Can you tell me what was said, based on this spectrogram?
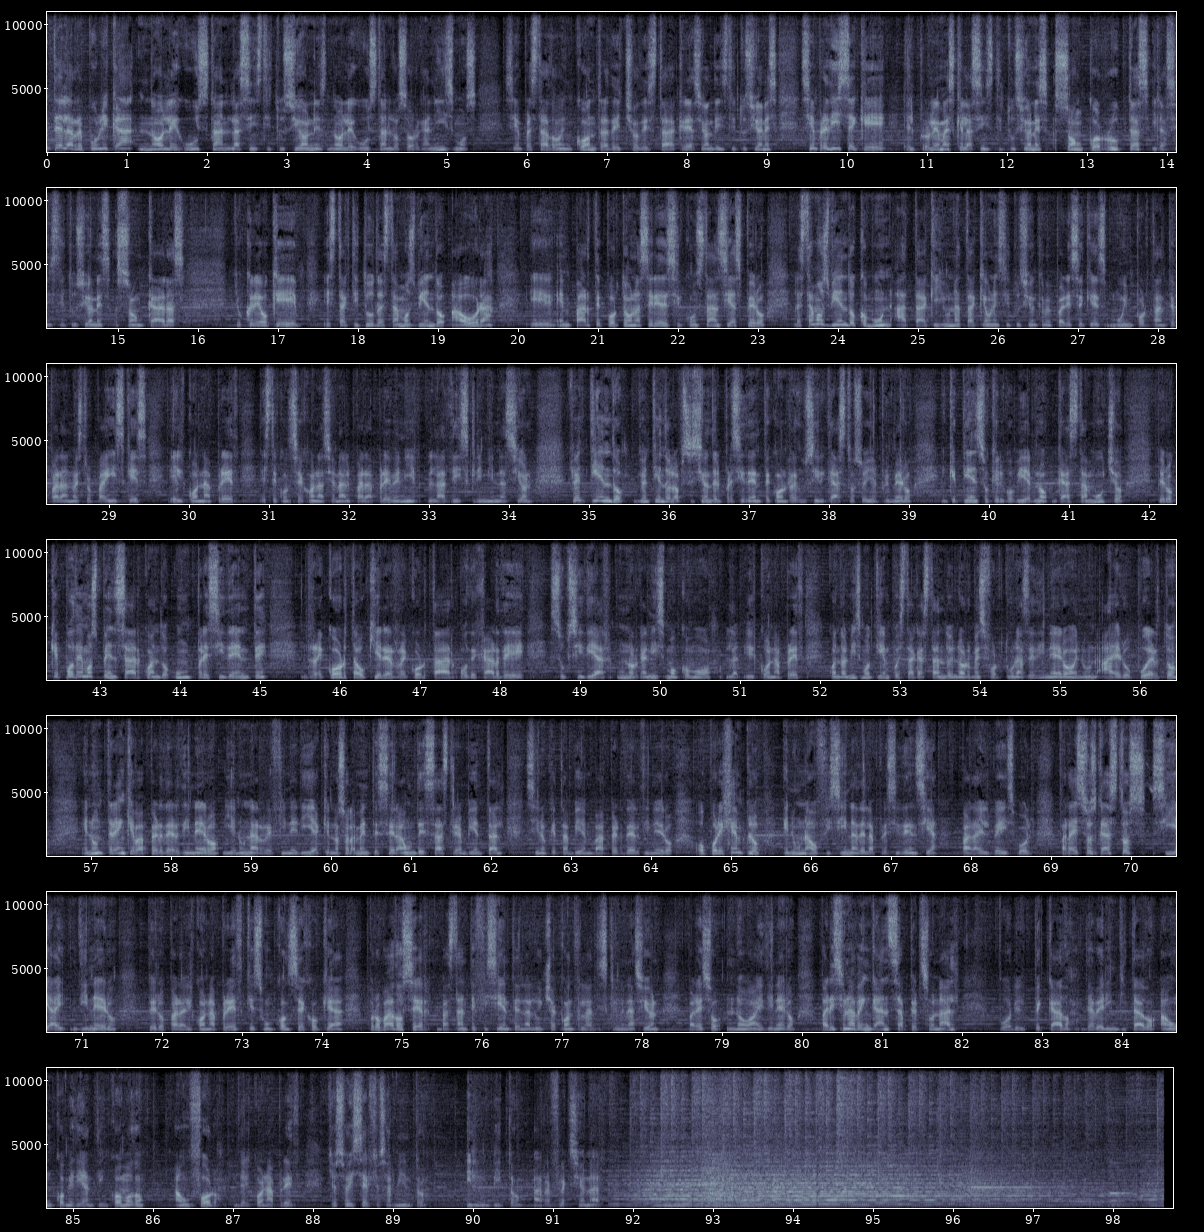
Presidente de la República no le gustan las instituciones, no le gustan los organismos. Siempre ha estado en contra, de hecho, de esta creación de instituciones. Siempre dice que el problema es que las instituciones son corruptas y las instituciones son caras. Yo creo que esta actitud la estamos viendo ahora eh, en parte por toda una serie de circunstancias, pero la estamos viendo como un ataque y un ataque a una institución que me parece que es muy importante para nuestro país, que es el CONAPRED, este Consejo Nacional para Prevenir la Discriminación. Yo entiendo, yo entiendo la obsesión del presidente con reducir gastos, soy el primero en que pienso que el gobierno gasta mucho, pero ¿qué podemos pensar cuando un presidente recorta o quiere recortar o dejar de subsidiar un organismo como el CONAPRED, cuando al mismo tiempo está gastando enormes fortunas de dinero en un aeropuerto, en un tren que va a perder dinero y en una refinería que no solamente será un desastre ambiental, sino que también va a perder dinero. O, por ejemplo, en una oficina de la presidencia para el béisbol. Para esos gastos sí hay dinero, pero para el CONAPRED, que es un consejo que ha probado ser bastante eficiente en la lucha contra la discriminación, para eso no hay dinero. Parece una venganza personal por el pecado de haber invitado a un comediante incómodo a un foro del CONAPRED. Yo soy Sergio Sarmiento y lo invito a reflexionar.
